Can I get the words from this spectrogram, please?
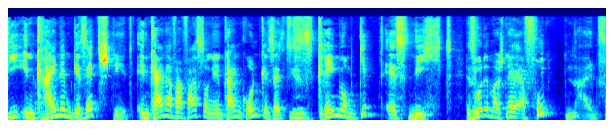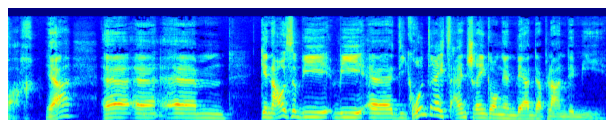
die in keinem Gesetz steht, in keiner Verfassung, in keinem Grundgesetz. Dieses Gremium gibt es nicht. Das wurde mal schnell erfunden einfach. Ja, äh, äh, ähm, genauso wie wie äh, die Grundrechtseinschränkungen während der Pandemie.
